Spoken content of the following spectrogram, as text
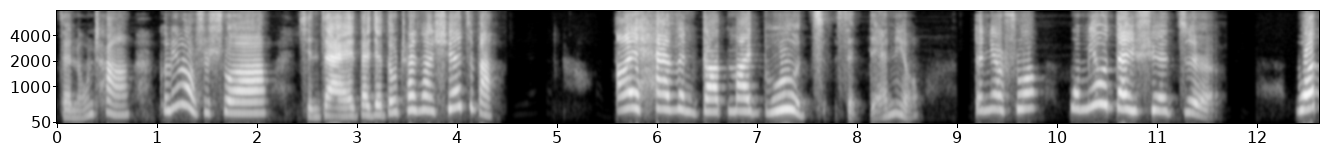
在农场，格林老师说：“现在大家都穿上靴子吧。” I haven't got my boots," said Daniel. 丹尼尔说：“我没有带靴子。” What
